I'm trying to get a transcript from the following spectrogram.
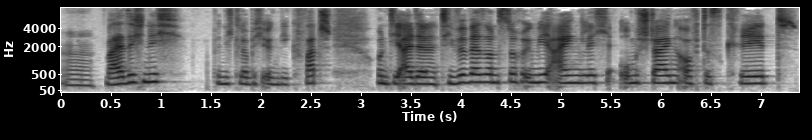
Ah. weiß ich nicht. Bin ich, glaube ich, irgendwie Quatsch. Und die Alternative wäre sonst doch irgendwie eigentlich umsteigen auf diskret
